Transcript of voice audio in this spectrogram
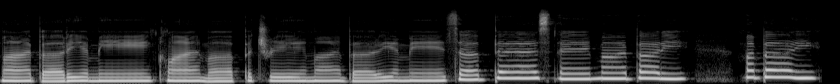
my buddy and me climb up a tree. My buddy and me, it's the best thing. My buddy, my buddy,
